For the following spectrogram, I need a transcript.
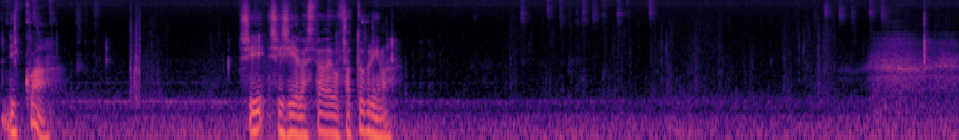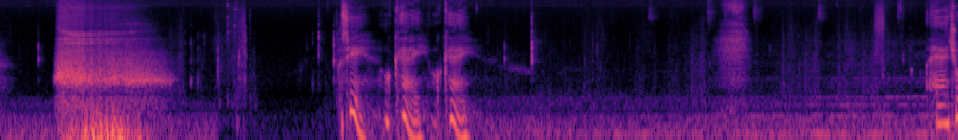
Di qua. Sì, sì, sì, è la strada che ho fatto prima. Sì, ok, ok. Eh, ci ho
